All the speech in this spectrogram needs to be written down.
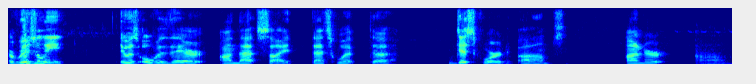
Originally, it was over there on that side. That's what the Discord um, under um,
